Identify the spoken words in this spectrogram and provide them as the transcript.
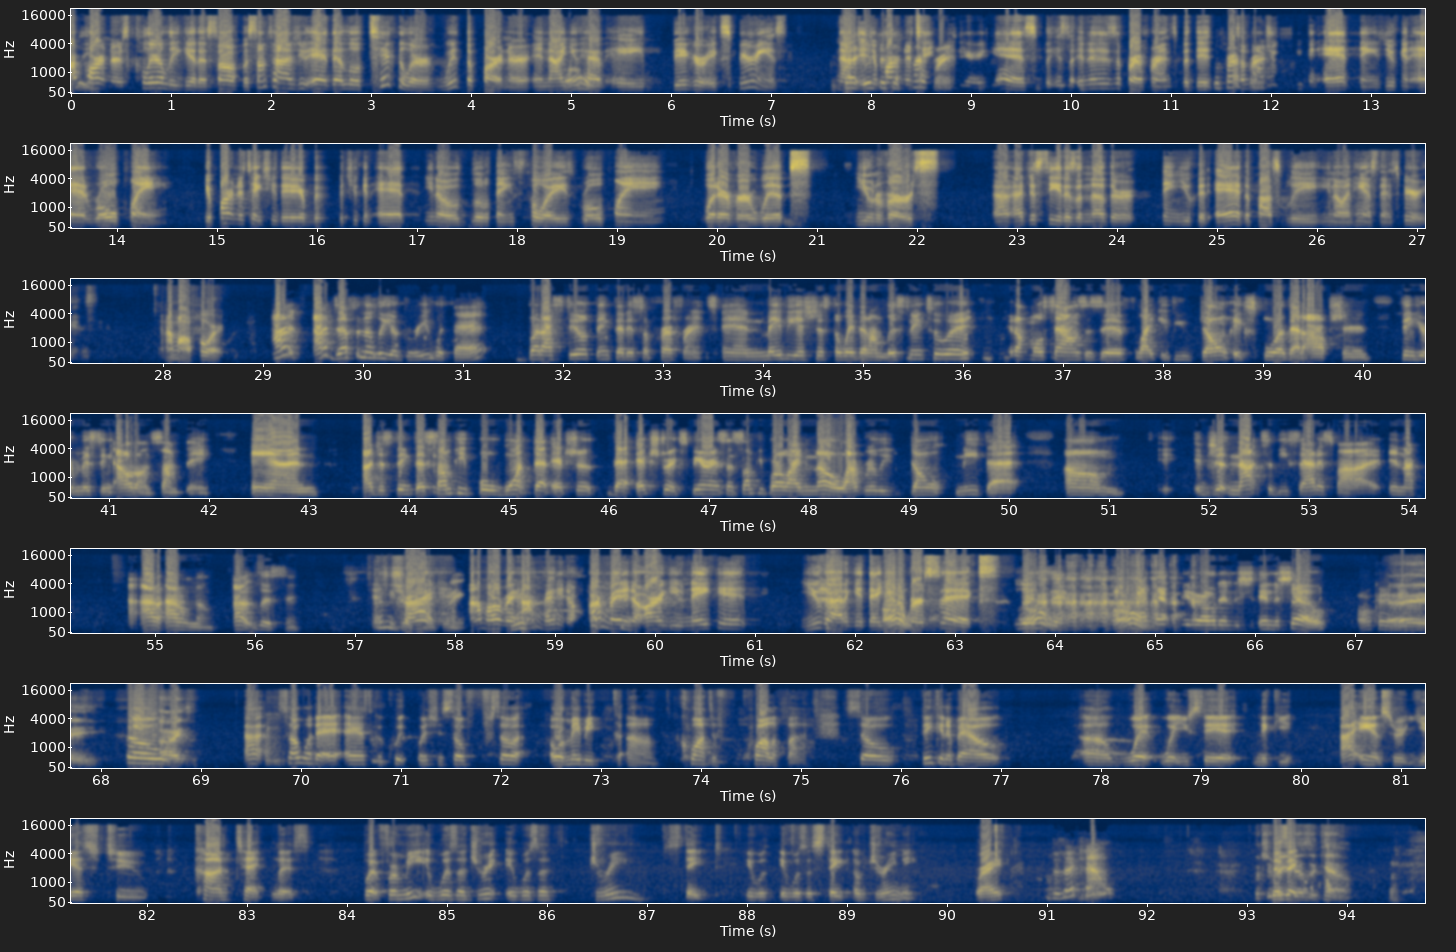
our partners clearly get us off, but sometimes you add that little tickler with the partner, and now you have a bigger experience. Now, But did if your it's a partner take you preference. there? Yes, but it's, and it is a preference. But did, It's a preference. sometimes you, you can add things. You can add role playing. Your partner takes you there, but, but you can add, you know, little things, toys, role playing, whatever, whips, universe. I, I just see it as another thing you could add to possibly, you know, enhance the experience. And I'm all for it. I I definitely agree with that. but I still think that it's a preference. And maybe it's just the way that I'm listening to it. It almost sounds as if, like, if you don't explore that option, then you're missing out on something. And I just think that some people want that extra that extra experience, and some people are like, no, I really don't need that. Um, it, it just not to be satisfied, and I, I, I don't know. I, listen, let me Just try it. I'm already. I'm ready to. I'm ready to argue naked. You got to get that Oh. universe sex. Listen, Oh. got that later on in the in the show. Okay. hey, So, all right. I, so I wanted to a- ask a quick question. So, so, or maybe um, quanti- qualify. So, thinking about uh, what what you said, Nikki, I answered yes to contactless, but for me, it was a dream. It was a dream state. It was it was a state of dreaming, right? Does that count? What you Does mean it- does it count?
